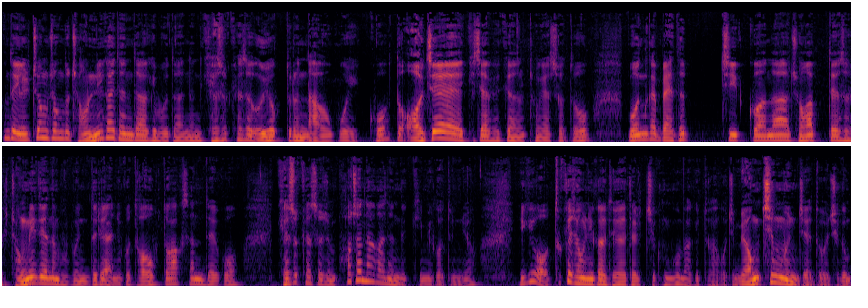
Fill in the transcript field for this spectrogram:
근데 일정 정도 정리가 된다기보다는 계속해서 의혹들은 나오고 있고 또 어제 기자회견을 통해서도 뭔가 매듭 짓거나 종합돼서 정리되는 부분들이 아니고 더욱더 확산되고 계속해서 좀 퍼져나가는 느낌이거든요. 이게 어떻게 정리가 돼야 될지 궁금하기도 하고 지금 명칭 문제도 지금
